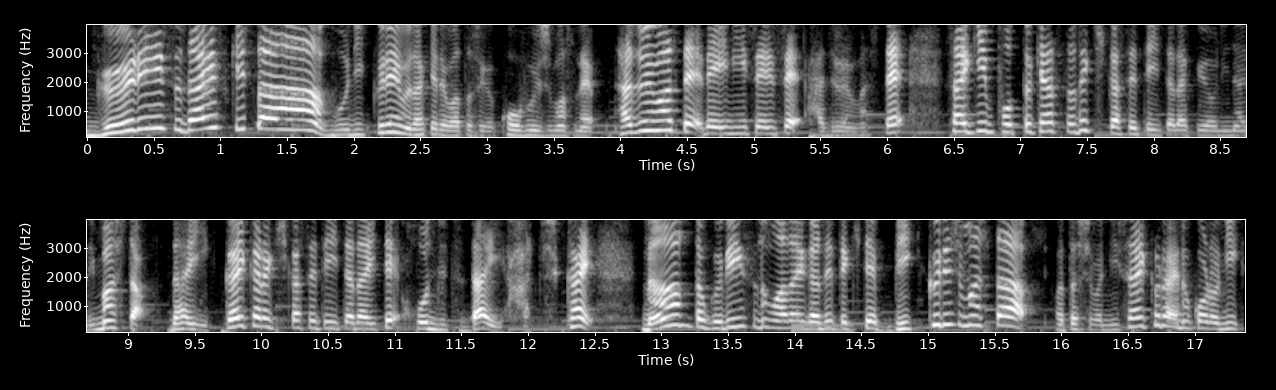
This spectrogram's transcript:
グリース大好きさんもうニックネームだけで私が興奮しますね。はじめまして、レイニー先生。はじめまして。最近、ポッドキャストで聞かせていただくようになりました。第1回から聞かせていただいて、本日第8回。なんとグリースの話題が出てきてびっくりしました。私は2歳くらいの頃に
